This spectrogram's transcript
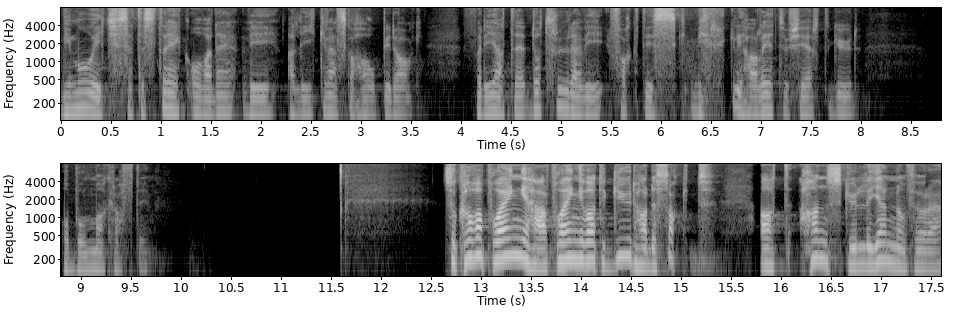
vi må ikke sette strek over det vi allikevel skal ha opp i dag. Fordi eh, Da tror jeg vi faktisk virkelig har retusjert Gud og bomma kraftig. Så hva var poenget her? Poenget var at Gud hadde sagt at han skulle gjennomføre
